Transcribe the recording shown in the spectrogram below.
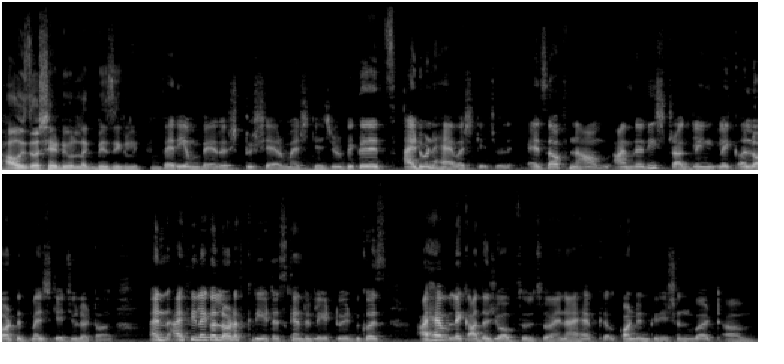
how is your schedule like basically? I'm very embarrassed to share my schedule because it's I don't have a schedule. As of now, I'm really struggling like a lot with my schedule at all. And I feel like a lot of creators can relate to it because I have like other jobs also and I have content creation but um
